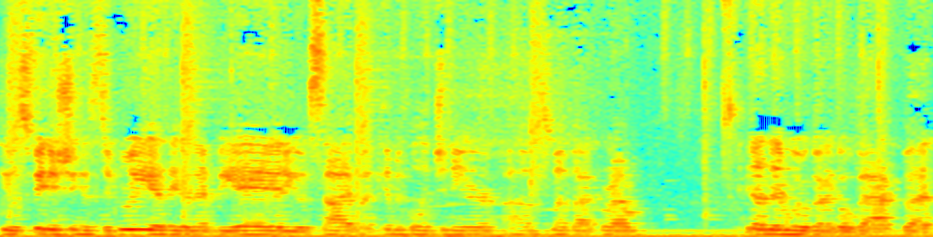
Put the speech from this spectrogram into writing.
He was finishing his degree. I did an MBA at USI. I'm a chemical engineer. Um, my background. And then we were going to go back, but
